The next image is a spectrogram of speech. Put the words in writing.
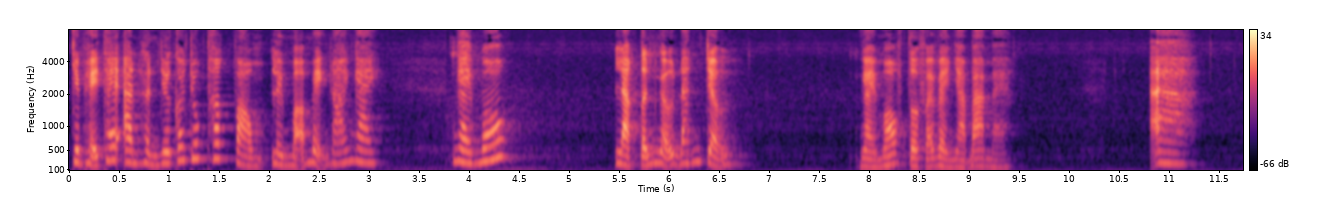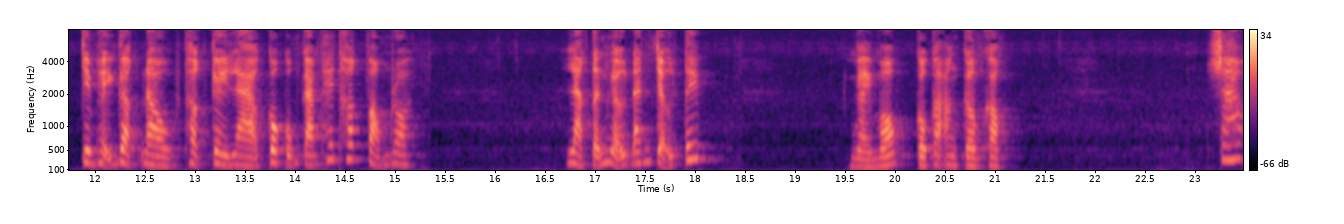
Chim hỉ thấy anh hình như có chút thất vọng, liền mở miệng nói ngay. Ngày mốt. Lạc tĩnh ngữ đánh chữ. Ngày mốt tôi phải về nhà ba mẹ. À chim hỉ gật đầu. Thật kỳ lạ, cô cũng cảm thấy thất vọng rồi. Lạc tĩnh ngữ đánh chữ tiếp. Ngày mốt cô có ăn cơm không? Sao?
